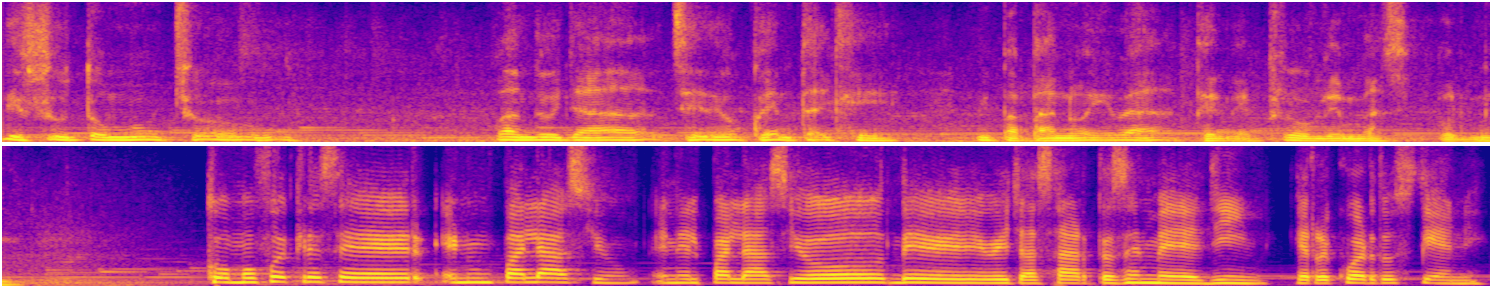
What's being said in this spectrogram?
disfrutó mucho cuando ya se dio cuenta que mi papá no iba a tener problemas por mí. ¿Cómo fue crecer en un palacio, en el Palacio de Bellas Artes en Medellín? ¿Qué recuerdos tiene?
